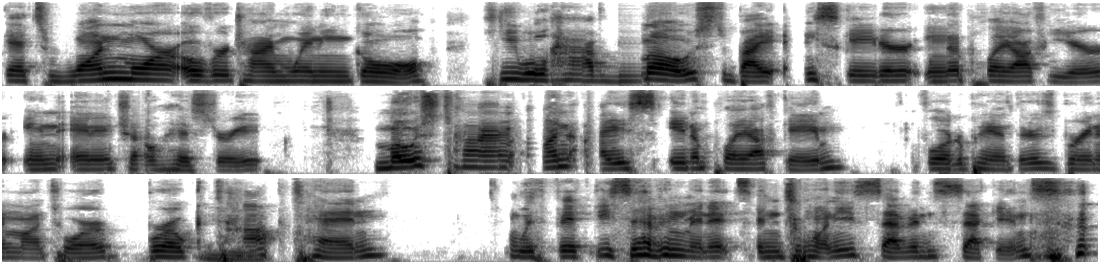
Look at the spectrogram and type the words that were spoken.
gets one more overtime winning goal, he will have most by any skater in a playoff year in NHL history. Most time on ice in a playoff game. Florida Panthers, Brandon Montour broke Mhm. top 10 with 57 minutes and 27 seconds.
